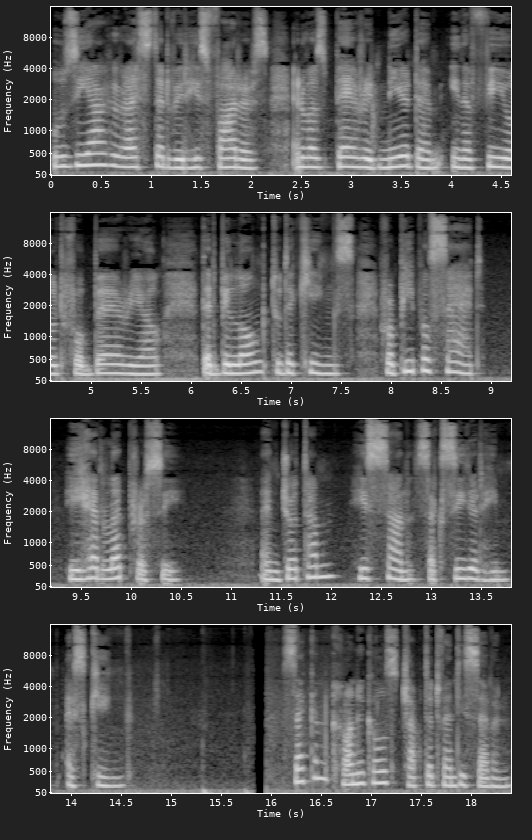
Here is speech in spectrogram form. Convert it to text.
Uzziah rested with his fathers and was buried near them in a field for burial that belonged to the kings, for people said he had leprosy. And Jotham, his son, succeeded him as king. Second Chronicles chapter 27.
